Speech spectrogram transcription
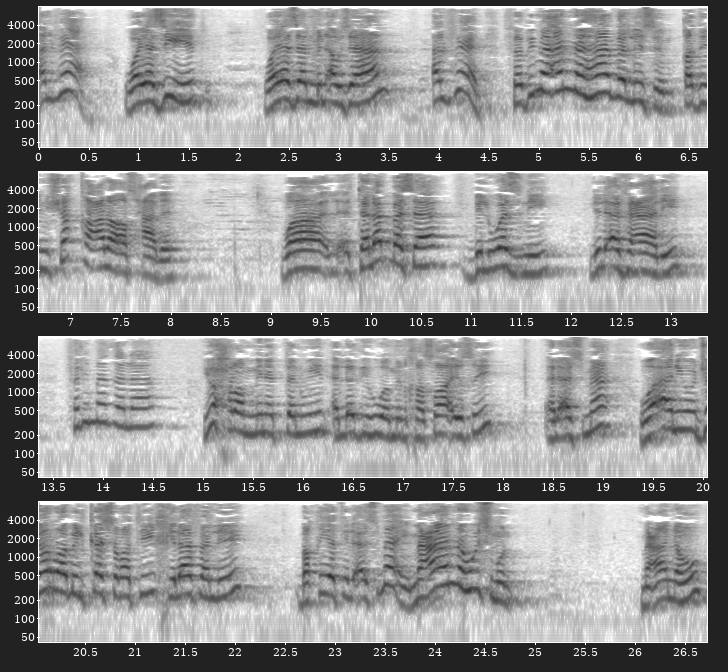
الفعل. ويزيد ويزن من أوزان الفعل. فبما أن هذا الاسم قد انشق على أصحابه وتلبس بالوزن للأفعال فلماذا لا يحرم من التنوين الذي هو من خصائص الأسماء وأن يجر بالكسرة خلافا لبقية الأسماء مع أنه اسم مع أنه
